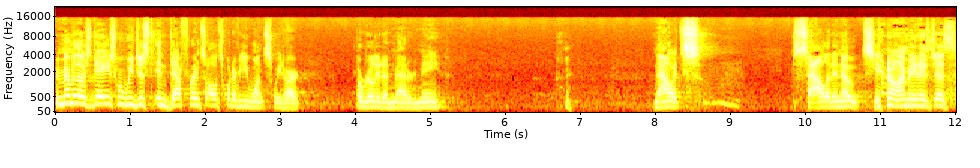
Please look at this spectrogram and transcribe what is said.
Remember those days where we just in deference, oh, it's whatever you want, sweetheart. Oh, it really doesn't matter to me. now it's salad and oats, you know, I mean, it's just.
